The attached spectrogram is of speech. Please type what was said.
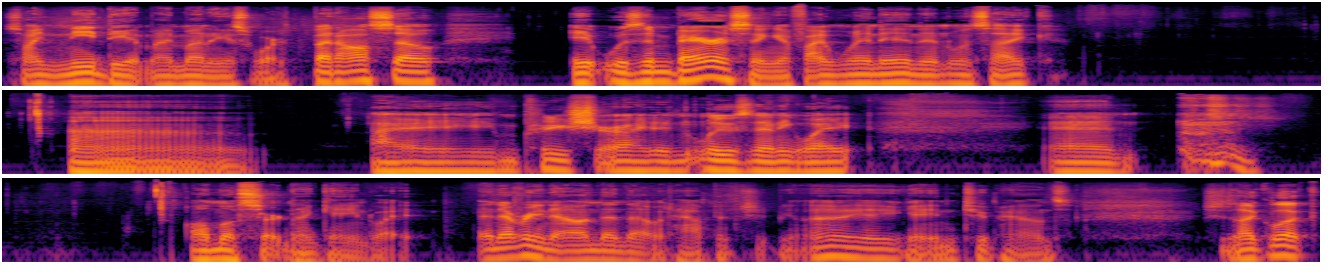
so i need to get my money's worth. But also it was embarrassing if i went in and was like uh, i'm pretty sure i didn't lose any weight. And almost certain i gained weight. And every now and then that would happen. She'd be like oh yeah you gained two pounds. She's like look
